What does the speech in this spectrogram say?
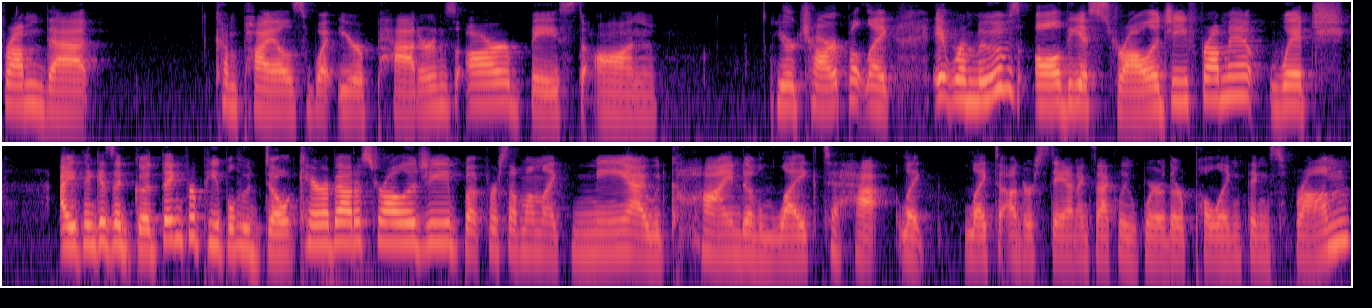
from that compiles what your patterns are based on your chart, but like it removes all the astrology from it, which I think is a good thing for people who don't care about astrology, but for someone like me, I would kind of like to have like like to understand exactly where they're pulling things from.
